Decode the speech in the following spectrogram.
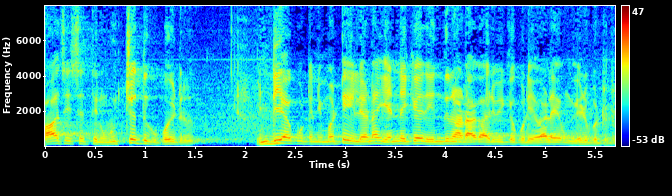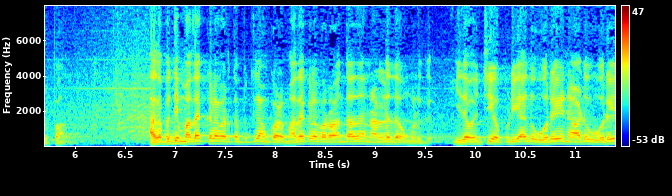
பாசிசத்தின் உச்சத்துக்கு போயிட்டு இருக்குது இந்தியா கூட்டணி மட்டும் இல்லைன்னா என்றைக்கே அது இந்து நாடாக அறிவிக்கக்கூடிய வேலையை அவங்க ஈடுபட்டு இருப்பாங்க. அதை பற்றி மதக்கலவரத்தை பற்றிலாம் கவலை மதக்கலவரம் வந்தால் தான் நல்லது அவங்களுக்கு. இதை வச்சு எப்படியாவது ஒரே நாடு ஒரே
